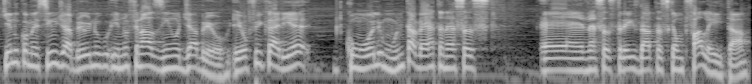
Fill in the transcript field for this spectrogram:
aqui no comecinho de abril e no, e no finalzinho de abril. Eu ficaria com o olho muito aberto nessas é, nessas três datas que eu falei, tá?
